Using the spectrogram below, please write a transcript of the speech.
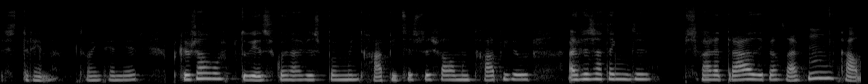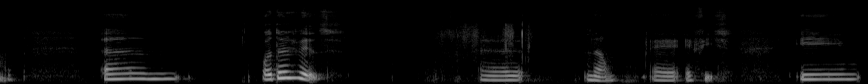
extrema. Estão a entender? Porque eu já alguns portugueses, quando às vezes ponho muito rápido, se as pessoas falam muito rápido, eu, às vezes já tenho de chegar atrás e pensar, hum, calma. Um, outras vezes, uh, não, é, é fixe. E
